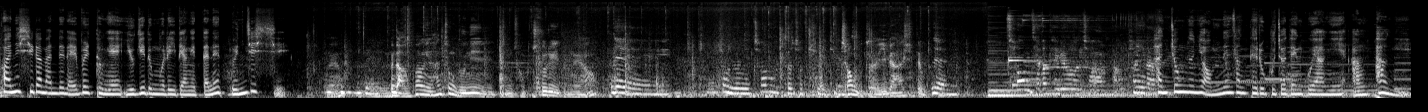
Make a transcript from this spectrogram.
환희 씨가 만든 앱을 통해 유기동물을 입양했다는 은지 씨. 네. 근데 앙팡이 한쪽 눈이 좀 적출이 됐네요. 네. 한쪽 눈이 처음부터 저출이 돼요. 처음부터요. 입양하실 때부터. 네네. 처음 제가 데려온 저 앙팡이라는 한쪽 눈이 없는 상태로 구조된 고양이 앙팡이.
